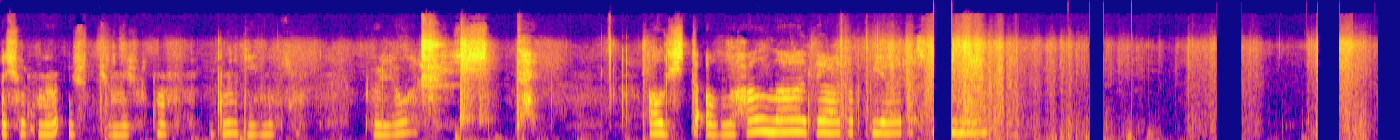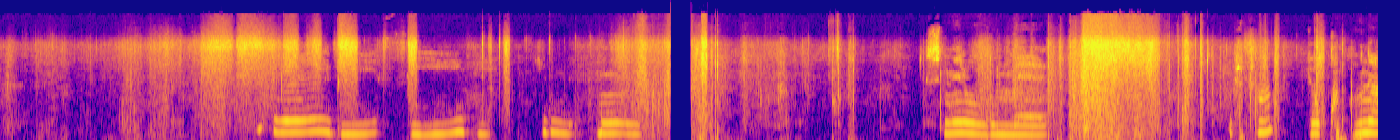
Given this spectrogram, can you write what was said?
Eşortman üst diyorum eşortman. Bunu giyin olsun. Böyle var işte. Al işte Allah Allah ya Rabbi ya Resulüm. Yok. Bu ne?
